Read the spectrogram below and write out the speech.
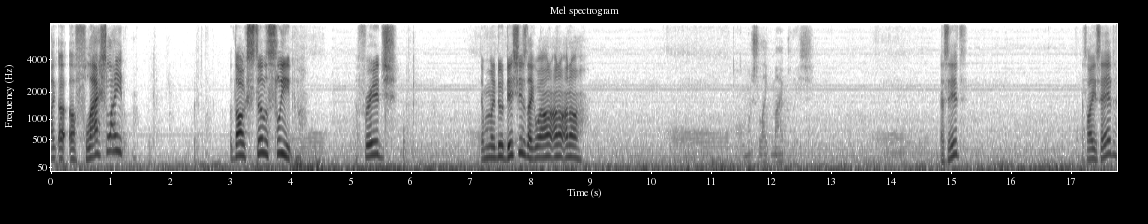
Like a, a flashlight? The dog's still asleep. A fridge. I'm gonna do dishes? Like, well, I don't, I don't, I don't. Almost like my place. That's it? That's all you said?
